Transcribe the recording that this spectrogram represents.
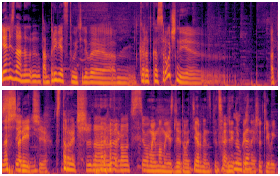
Я не знаю, на- там приветствуете ли вы краткосрочные э, отношения. Встречи. Встречи, да, вот это вот У все. моей мамы есть для этого термин специальный, такой, знаешь, шутливый.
